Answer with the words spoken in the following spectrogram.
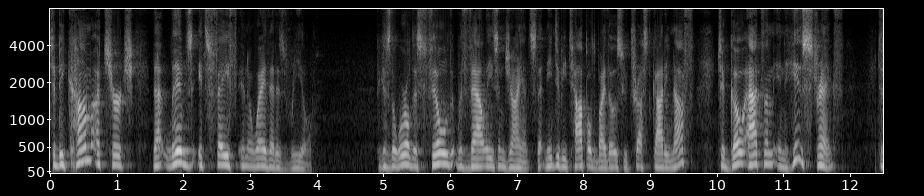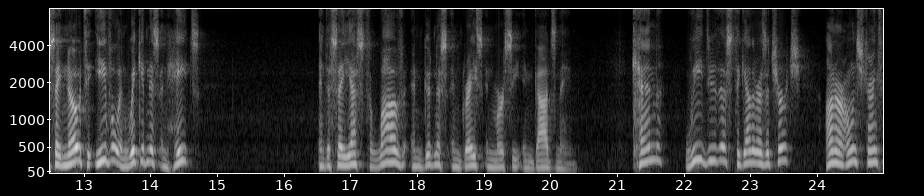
to become a church that lives its faith in a way that is real. Because the world is filled with valleys and giants that need to be toppled by those who trust God enough to go at them in His strength, to say no to evil and wickedness and hate, and to say yes to love and goodness and grace and mercy in God's name. Can we do this together as a church on our own strength?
